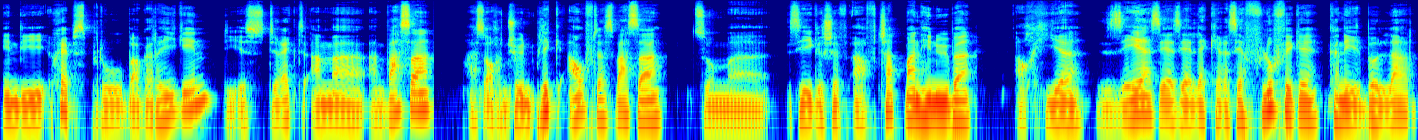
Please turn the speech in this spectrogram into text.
in die Chepsbru Baggerie gehen. Die ist direkt am, äh, am Wasser. Hast auch einen schönen Blick auf das Wasser zum äh, Segelschiff auf Chapman hinüber. Auch hier sehr, sehr, sehr leckere, sehr fluffige Kanelbullar.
